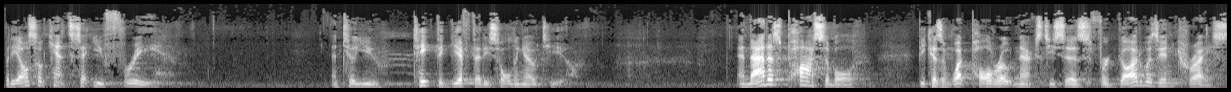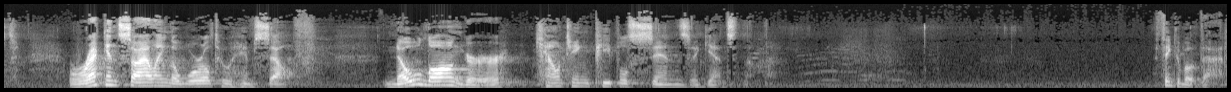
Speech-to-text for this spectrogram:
But He also can't set you free until you take the gift that He's holding out to you. And that is possible because of what Paul wrote next. He says, For God was in Christ reconciling the world to himself, no longer counting people's sins against them. Think about that.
